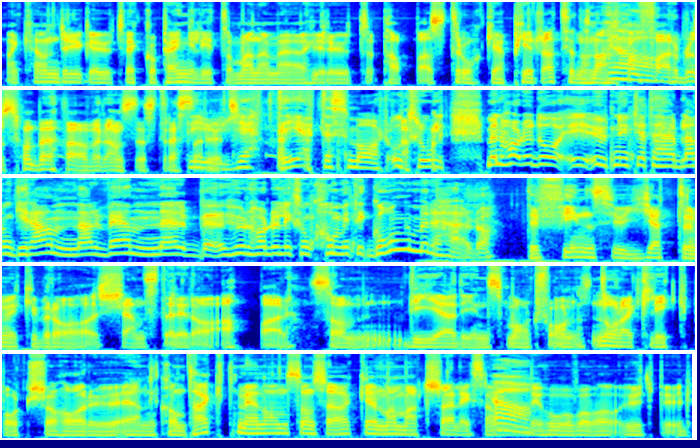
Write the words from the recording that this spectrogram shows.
Man kan dryga ut veckopengen lite om man är med och hyr ut pappas tråkiga pirra till någon Ja. annan farbror som behöver den, så Det stressar är ju ut. jätte, jättesmart, otroligt. Men har du då utnyttjat det här bland grannar, vänner? Hur har du liksom kommit igång med det här då? Det finns ju jättemycket bra tjänster idag, appar, som via din smartphone, några klick bort så har du en kontakt med någon som söker, man matchar liksom Ja. behov och utbud.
